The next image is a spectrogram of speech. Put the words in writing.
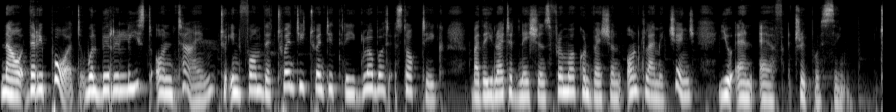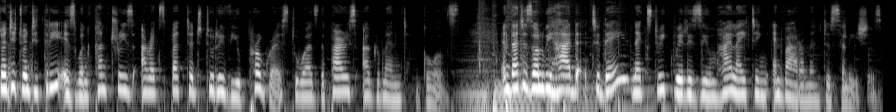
Now, the report will be released on time to inform the 2023 Global Stocktake by the United Nations Framework Convention on Climate Change, UNFCCC. 2023 is when countries are expected to review progress towards the Paris Agreement goals. And that is all we had today. Next week, we resume highlighting environmental solutions.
